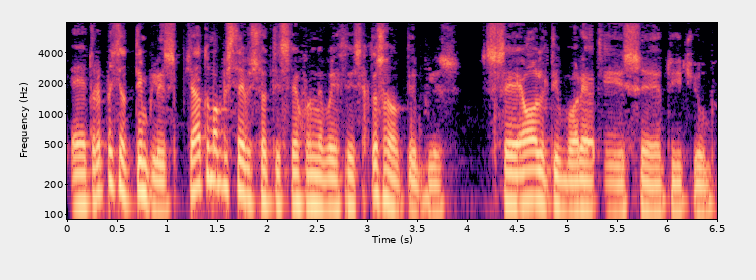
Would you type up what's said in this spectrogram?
Ε, τώρα είπες για το Teamplace. Ποια άτομα πιστεύεις ότι σε έχουν βοηθήσει εκτός από το Teamplace σε όλη την πορεία της, ε, του YouTube;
